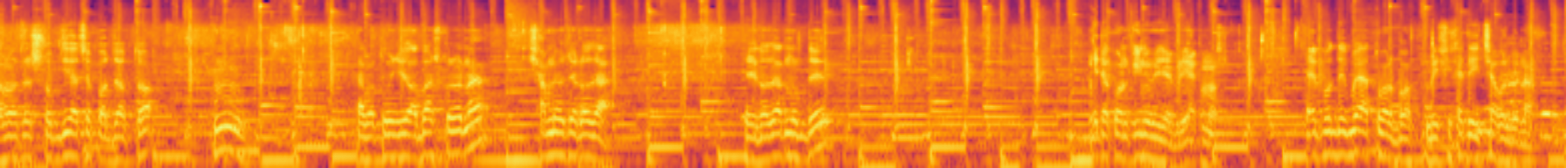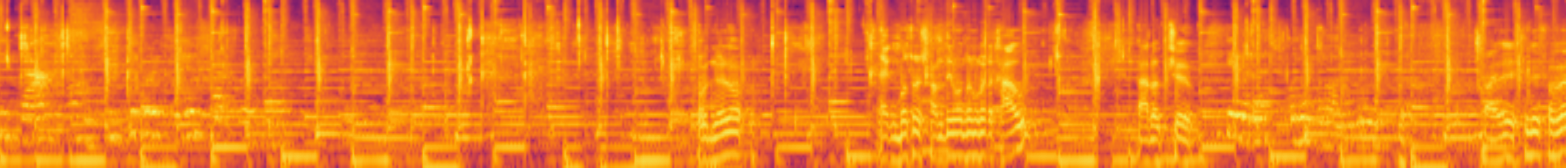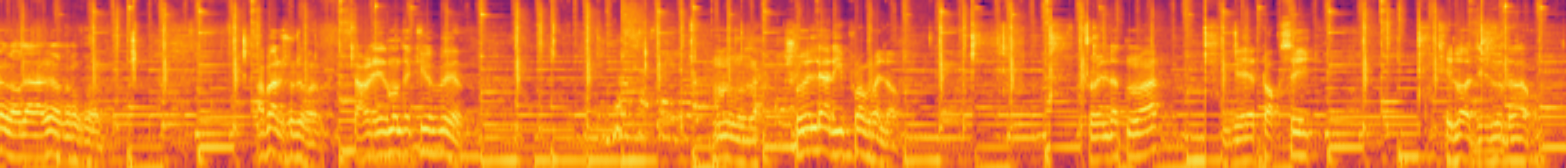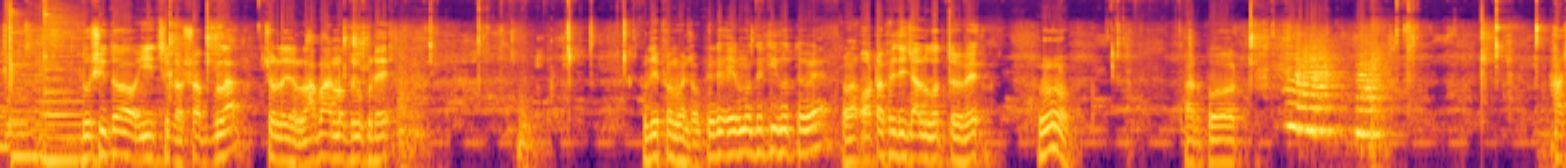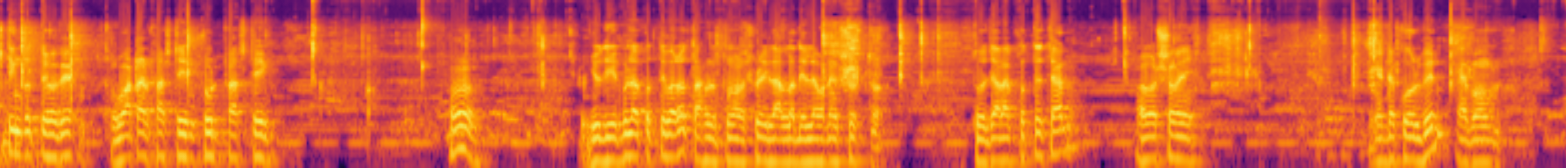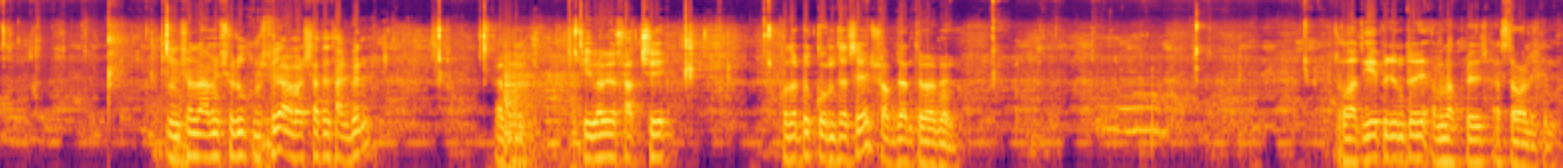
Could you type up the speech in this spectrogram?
এখন হচ্ছে সবজি আছে পর্যাপ্ত। হুম। তারপর তুমি যদি অভ্যাস করো না, সামনে হচ্ছে রোজা। এই রোজার মধ্যে এটা কন্টিনিউ হয়ে যাবে এক মাস। এরপর দেখবে আর তোমার বেশি খেতে ইচ্ছা করবে না। ওর জন্য এক বছর শান্তি মতন করে খাও। আর হচ্ছে লজার আগে করো। আবার শুরু হয়। তাহলে এর মধ্যে কী হবে? শরীরটা রিফর্ম হলো। শরীরটা তোমার যে টক্সিক ছিল, যেগুলো দূষিত ই ছিল, সবগুলা চলে গেল। আবার নতুন করে রিফর্ম হলো। কিন্তু এর মধ্যে কি করতে হবে? তোমার অটোফেজি চালু করতে হবে। হুম। তারপর ফাস্টিং করতে হবে। ওয়াটার ফাস্টিং ফুড ফাস্টিং হুম। যদি এগুলো করতে পারো, তাহলে তোমার শরীর আল্লাহ দিলে অনেক সুস্থ। তো যারা করতে চান, অবশ্যই এটা করবেন এবং ইনশাল্লাহ আমি শুরু করছি। আমার সাথে থাকবেন। এবং কীভাবে খাচ্ছি, কতটুকু কমতেছে, সব জানতে পারবেন। তো আজকে এই পর্যন্তই। আল্লাহ হাফেজ। আসসালামু আলাইকুম।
